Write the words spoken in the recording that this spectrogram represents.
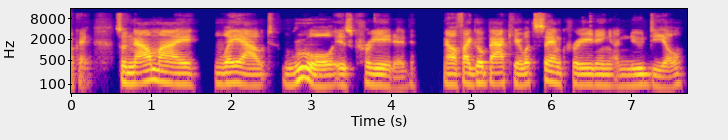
Okay, so now my layout rule is created. Now, if I go back here, let's say I'm creating a new deal.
